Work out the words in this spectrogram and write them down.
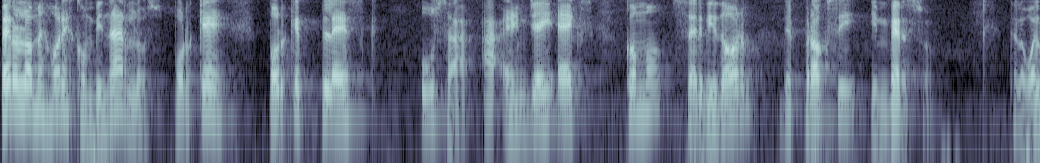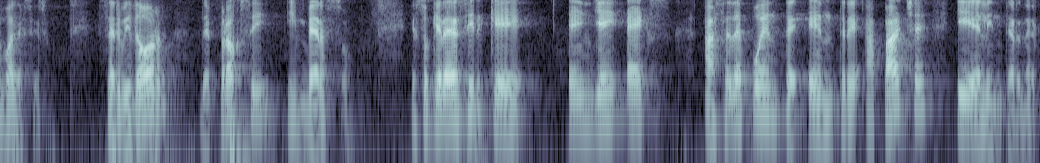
Pero lo mejor es combinarlos. ¿Por qué? Porque Plesk usa a Nginx como servidor de proxy inverso. Te lo vuelvo a decir. Servidor de proxy inverso. Eso quiere decir que NJX hace de puente entre Apache y el Internet.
